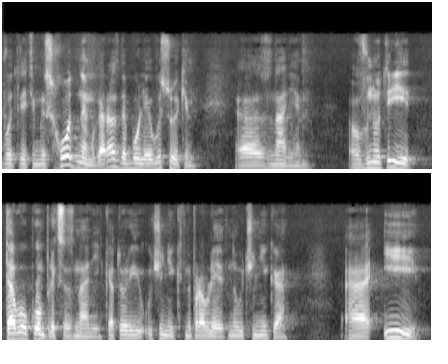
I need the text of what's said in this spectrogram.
вот этим исходным, гораздо более высоким э, знанием внутри того комплекса знаний, который ученик направляет на ученика, э, и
